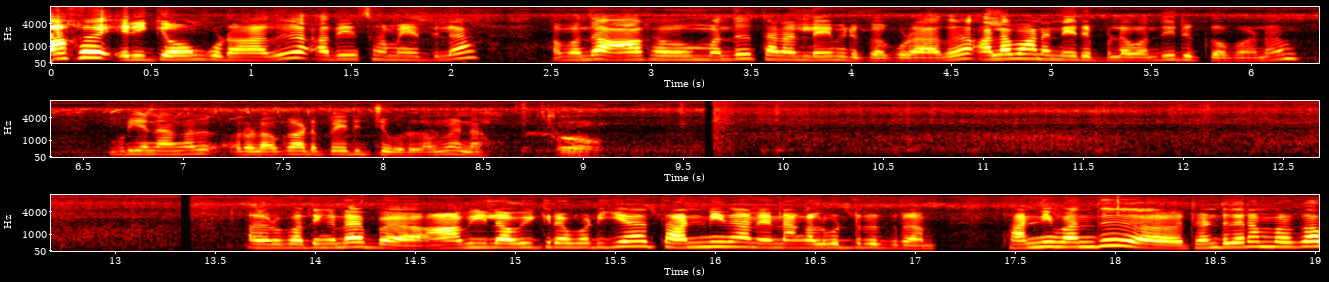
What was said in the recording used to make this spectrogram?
ஆக எரிக்கவும் கூடாது. அதே சமயத்தில் வந்து ஆகவும் வந்து தணல்லையும் இருக்கக்கூடாது. அளவான நெருப்பில் வந்து இருக்க வேணும். இப்படியே நாங்கள் ஓரளவுக்கு அடுப்பு எரிச்சு விடுவோம். வேணாம் ஓ. அதில் பார்த்தீங்கன்னா இப்போ ஆவியில் அவிக்கிறபடியாக தண்ணி தானே நாங்கள் விட்டுருக்குறோம். தண்ணி வந்து ரெண்டு தரம் இருக்கா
